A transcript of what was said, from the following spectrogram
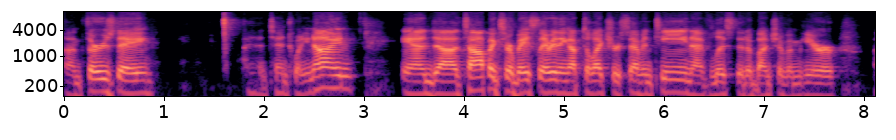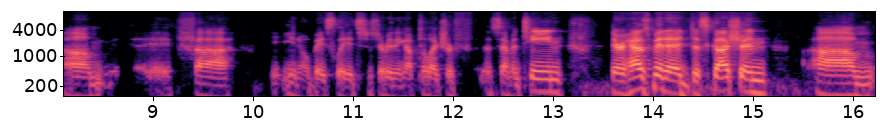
on Thursday at 1029. And uh, topics are basically everything up to lecture 17. I've listed a bunch of them here. Um, if, uh, you know, basically it's just everything up to lecture 17. There has been a discussion um,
